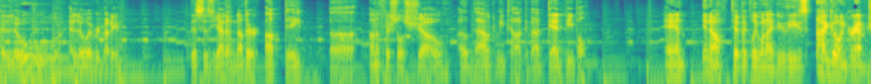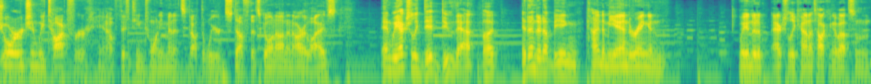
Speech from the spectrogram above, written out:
Hello, hello everybody. This is yet another update, uh, unofficial show about we talk about dead people. And, you know, typically when I do these, I go and grab George and we talk for, you know, 15, 20 minutes about the weird stuff that's going on in our lives. And we actually did do that, but it ended up being kind of meandering and we ended up actually kind of talking about some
